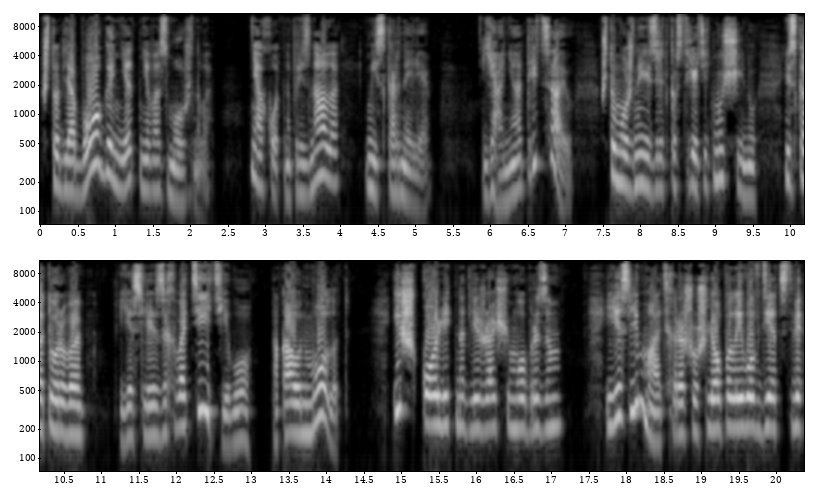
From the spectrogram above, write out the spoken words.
что для Бога нет невозможного», — неохотно признала мисс Корнелия. «Я не отрицаю, что можно изредка встретить мужчину, из которого, если захватить его, пока он молод, и школить надлежащим образом, и если мать хорошо шлепала его в детстве,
